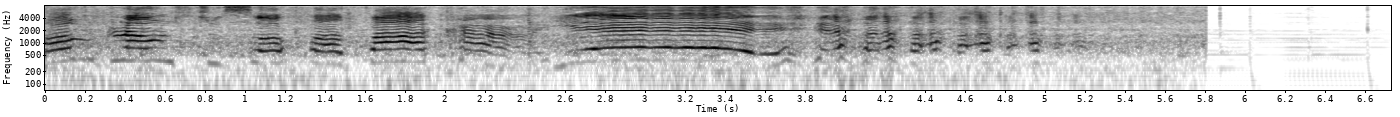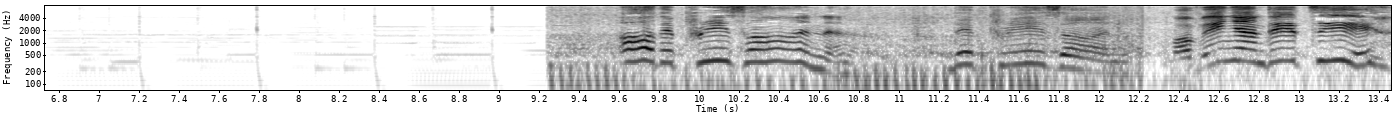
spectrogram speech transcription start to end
home ground to Sofapaka. Yay! oh, the prison! The prison. Wavinya Ndeti.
